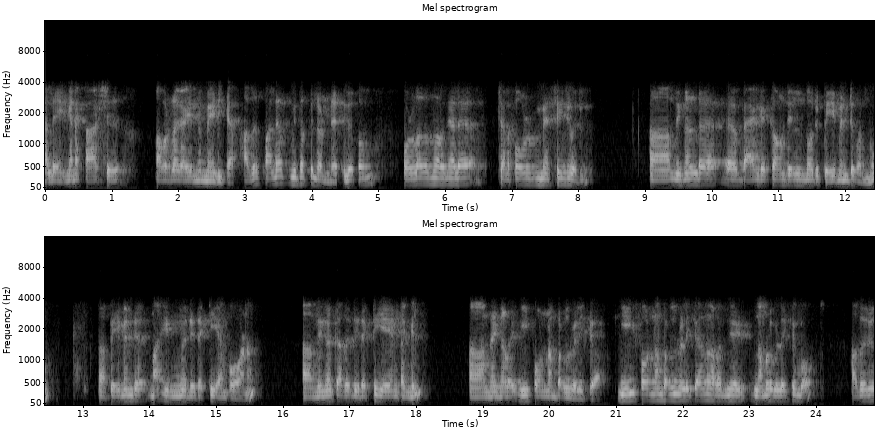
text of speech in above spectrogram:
അല്ലെ എങ്ങനെ കാശ് അവരുടെ കയ്യിൽ നിന്ന് മേടിക്കാം. അത് പല വിധത്തിലുണ്ട്. ഇതിപ്പം ഉള്ളതെന്ന് പറഞ്ഞാൽ ചിലപ്പോൾ മെസ്സേജ് വരും. നിങ്ങളുടെ ബാങ്ക് അക്കൗണ്ടിൽ നിന്നൊരു പേയ്മെന്റ് വന്നു. ആ പേയ്മെന്റ് ഇന്ന് ഡിഡക്ട് ചെയ്യാൻ പോവാണ്. നിങ്ങൾക്ക് അത് ഡിഡക്ട് ചെയ്യേണ്ടെങ്കിൽ നിങ്ങൾ ഈ ഫോൺ നമ്പറിൽ വിളിക്കുക. ഈ ഫോൺ നമ്പറിൽ വിളിക്കുക എന്ന് പറഞ്ഞ് നമ്മൾ വിളിക്കുമ്പോൾ അതൊരു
